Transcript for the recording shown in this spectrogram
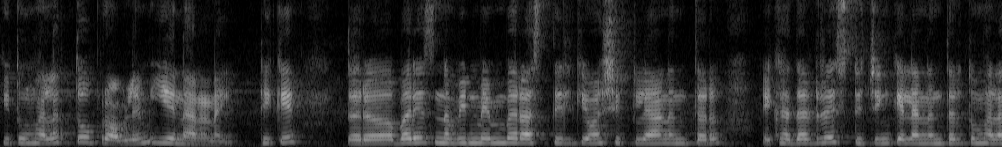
की तुम्हाला तो प्रॉब्लेम येणार नाही. ठीक आहे? तर बरेच नवीन मेंबर असतील किंवा शिकल्यानंतर एखादा ड्रेस स्टिचिंग केल्यानंतर तुम्हाला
